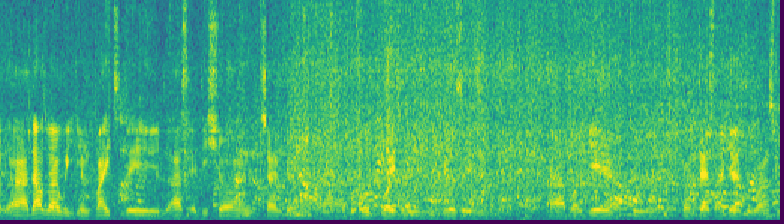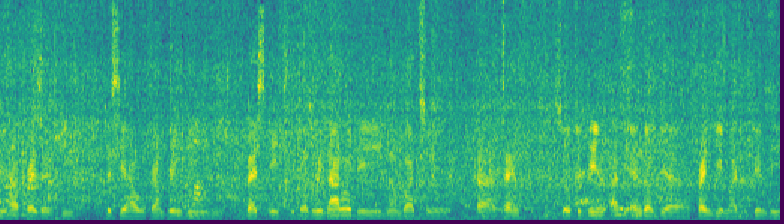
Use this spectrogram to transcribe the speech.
Uh, that's why we invite the last edition champion, uh, the old boys we use in uh, Bulgaria to contest against the ones we have presently to see how we can bring the best eight because we narrowed the number to uh, 10. So today at the end of the friendly match between the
